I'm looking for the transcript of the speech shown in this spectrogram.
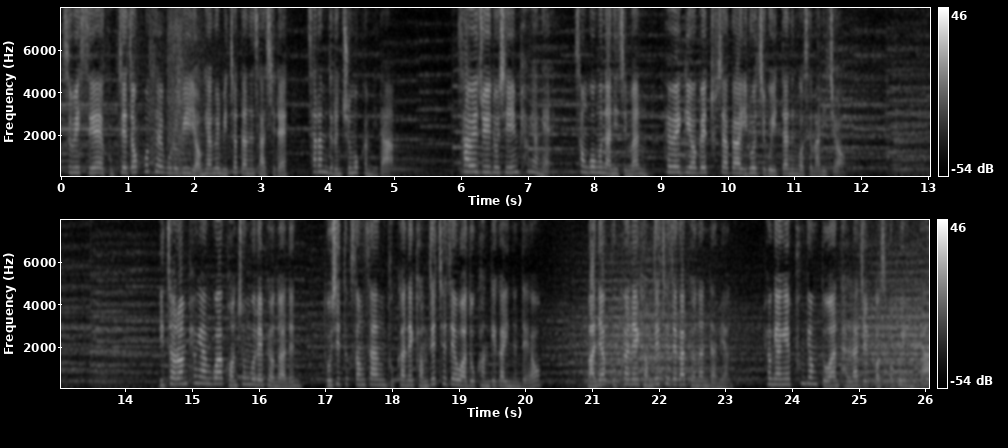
스위스의 국제적 호텔 그룹이 영향을 미쳤다는 사실에 사람들은 주목합니다. 사회주의 도시인 평양에 성공은 아니지만 해외 기업의 투자가 이루어지고 있다는 것에 말이죠. 이처럼 평양과 건축물의 변화는 도시 특성상 북한의 경제 체제와도 관계가 있는데요. 만약 북한의 경제 체제가 변한다면 평양의 풍경 또한 달라질 것으로 보입니다.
